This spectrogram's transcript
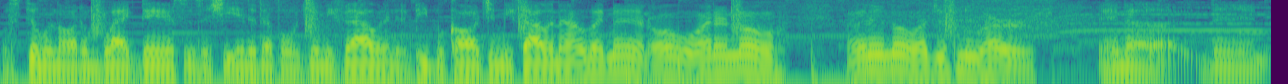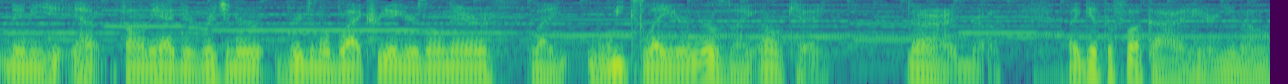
was stealing all them black dances and she ended up on Jimmy Fallon and people called Jimmy Fallon. I was like, man, oh, I didn't know. I didn't know. I just knew her. And uh, then then he finally had the original original black creators on there like weeks later, and it was like, okay, all right, bro, like get the fuck out of here, you know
